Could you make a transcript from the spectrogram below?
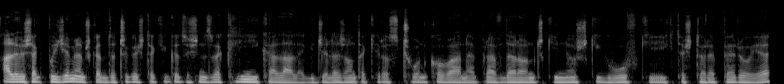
Ale już jak pójdziemy na przykład do czegoś takiego, co się nazywa klinika lalek, gdzie leżą takie rozczłonkowane, prawda, rączki, nóżki, główki i ktoś to reperuje,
